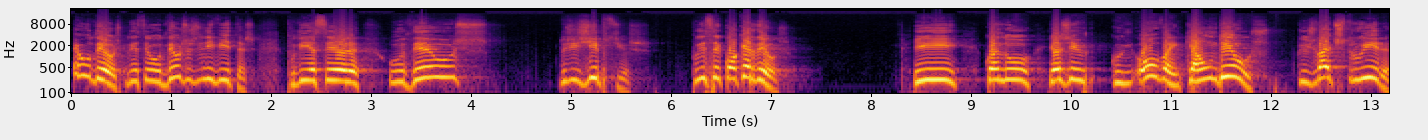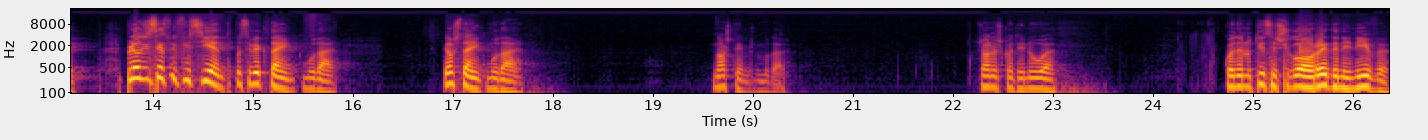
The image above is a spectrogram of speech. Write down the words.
É o Deus, podia ser o Deus dos ninivitas, podia ser o Deus dos egípcios. Podia ser qualquer Deus. E quando eles ouvem que há um Deus que os vai destruir, para eles isso é suficiente para saber que têm que mudar. Eles têm que mudar. Nós temos de mudar. Jonas continua. Quando a notícia chegou ao rei de Ninive,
